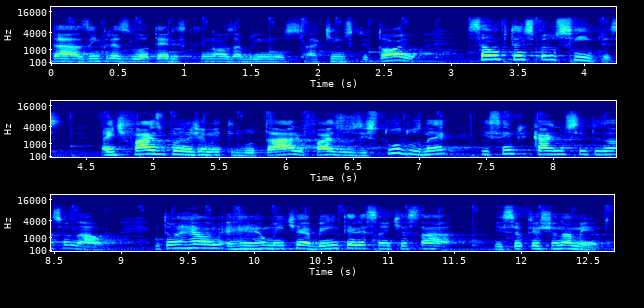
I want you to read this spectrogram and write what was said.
das empresas lotéricas que nós abrimos aqui no escritório são optantes pelo simples. A gente faz o planejamento tributário, faz os estudos, né? E sempre cai no Simples Nacional. Então, é, é, realmente é bem interessante essa, esse seu questionamento.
